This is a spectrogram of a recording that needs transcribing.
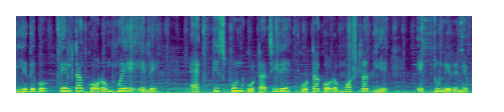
দিয়ে দেব। তেলটা গরম হয়ে এলে এক স্পুন গোটা জিরে, গোটা গরম মশলা দিয়ে একটু নেড়ে নেব।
